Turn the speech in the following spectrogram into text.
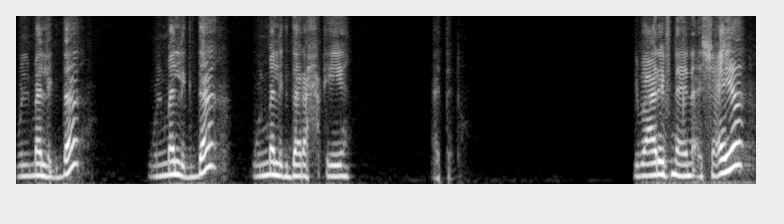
والملك ده والملك ده والملك ده راح إيه؟ قتله. يبقى عرفنا هنا أشعياء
